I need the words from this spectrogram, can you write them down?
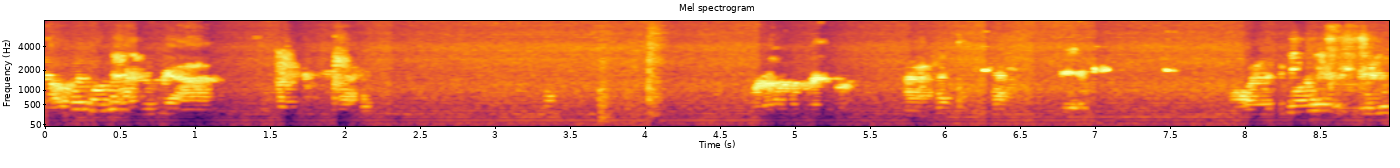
炒粉方面还是不是啊？我让他们啊，看，我我也是。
